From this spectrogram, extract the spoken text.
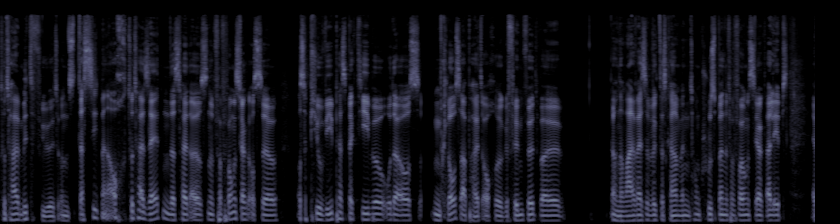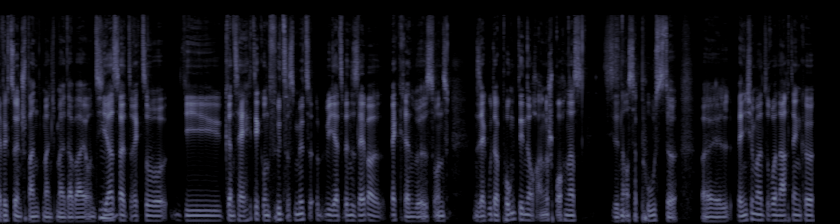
total mitfühlt. Und das sieht man auch total selten, dass halt aus einer Verfolgungsjagd aus der, aus der POV-Perspektive oder aus einem Close-Up halt auch äh, gefilmt wird, weil normalerweise wirkt das, wenn du Tom Cruise bei einer Verfolgungsjagd erlebst, er wirkt so entspannt manchmal dabei. Und hier Mhm. hast du halt direkt so die ganze Hektik und fühlst das mit, wie als wenn du selber wegrennen würdest. Und ein sehr guter Punkt, den du auch angesprochen hast, sie sind aus der Puste. Weil, wenn ich immer drüber nachdenke,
